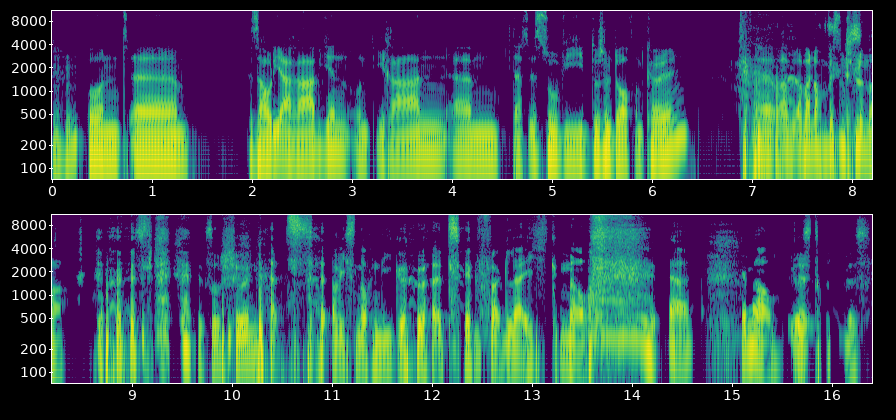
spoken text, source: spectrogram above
Mhm. Und äh, Saudi-Arabien und Iran, ähm, das ist so wie Düsseldorf und Köln. äh, aber noch ein bisschen schlimmer. so schön habe ich es noch nie gehört im Vergleich, genau. Ja, genau, das äh, trifft es.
